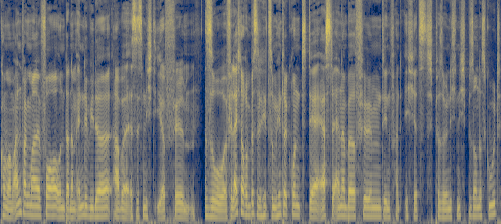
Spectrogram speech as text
kommen am Anfang mal vor und dann am Ende wieder, aber es ist nicht ihr Film. So, vielleicht noch ein bisschen zum Hintergrund. Der erste Annabelle-Film, den fand ich jetzt persönlich nicht besonders gut.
